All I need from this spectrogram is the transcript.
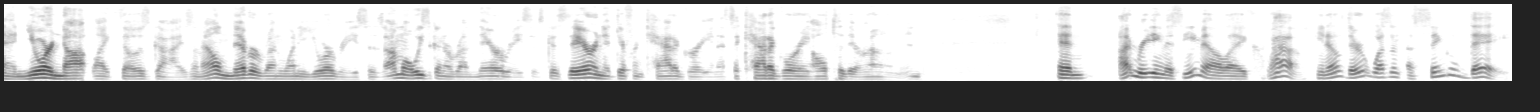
and you're not like those guys and i'll never run one of your races. I'm always going to run their races because they're in a different category and it's a category all to their own. And and i'm reading this email like wow you know there wasn't a single day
